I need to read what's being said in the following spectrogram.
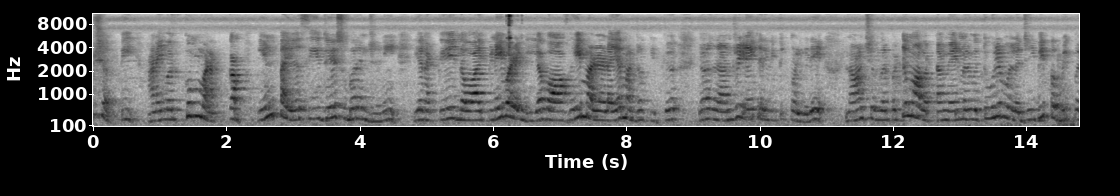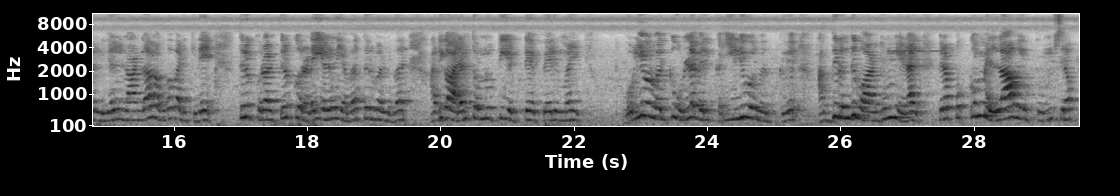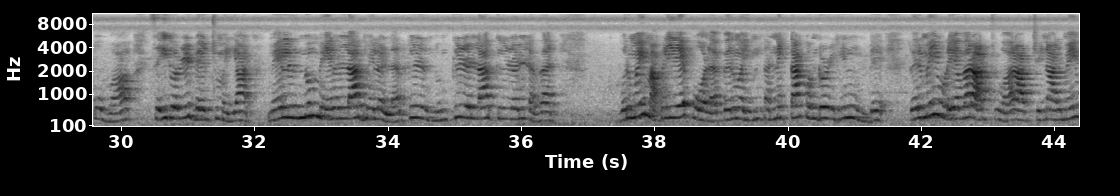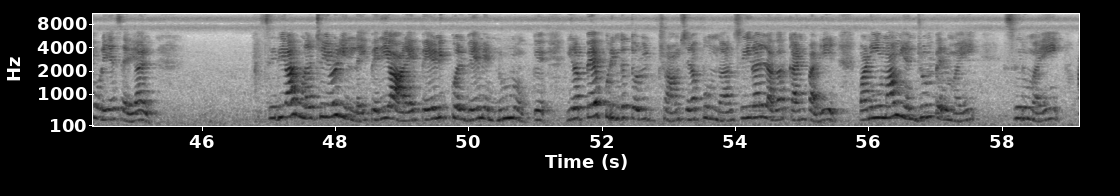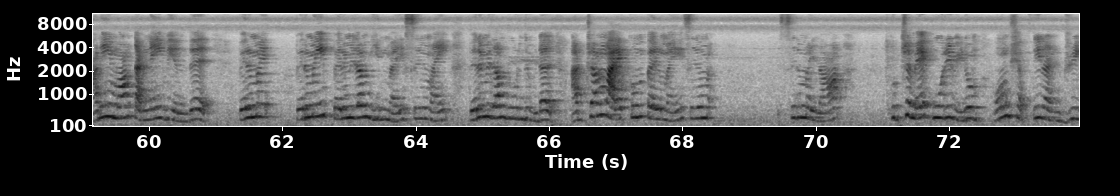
ஓம் சக்தி. அனைவருக்கும் வணக்கம். என் பெயர் சி. ஜே. சுபரஞ்சனி. எனக்கு இந்த வாய்ப்பினை வழங்கிய வாகை மழலைய மன்றத்திற்கு எனது நன்றியை தெரிவித்துக் கொள்கிறேன். நான் செங்கல்பட்டு மாவட்டம் மேல்மருவத்தூரில் உள்ள ஜிபி பப்ளிக் பள்ளியில் நான்காம் வகுப்பு படிக்கிறேன். திருக்குறள் திருக்குறளை எழுதியவர் திருவள்ளுவர். அதிகாரம் தொண்ணூத்தி எட்டு. பெருமை. ஒளியொருவருக்கு உள்ள வெறுக்கை இழியொருவருக்கு அஃதிருந்து வாழ்வும் எழல் பிறப்புக்கும் எல்லாவிற்கும் சிறப்புவா செய்தொழில் வேற்றுமையான். மேலிருந்தும் மேலல்லார் மேலல்லார் கீழிருந்தும் கீழல்லார் கீழல்லவர். ஒருமை மகளிரே போல பெருமையும் தன்னைத்தான் கொண்டொழுகின் உண்டு. பெருமை உடையவர் ஆற்றுவார் ஆற்றின் அருமை உடைய செயல். சிறியார் உணர்ச்சியுள் இல்லை. பெரியாரை பேணிக் கொள்வேன் என்னும் நோக்கு. இறப்பே புரிந்த தொழிற்றாம் சிறப்பும் தான். சீரல் அவர் கண்படி பணியுமாம் என்றும் பெருமை சிறுமை. அணியுமாம் தன்னை வியந்து. பெருமை பெருமை பெருமிதம் இன்மை சிறுமை. பெருமிதம் ஊர்ந்துவிடல் அற்றம் மறைக்கும் பெருமை சிறுமை சிறுமைதான். குற்றமே கூறிவிடும். ஓம் சக்தி நன்றி.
